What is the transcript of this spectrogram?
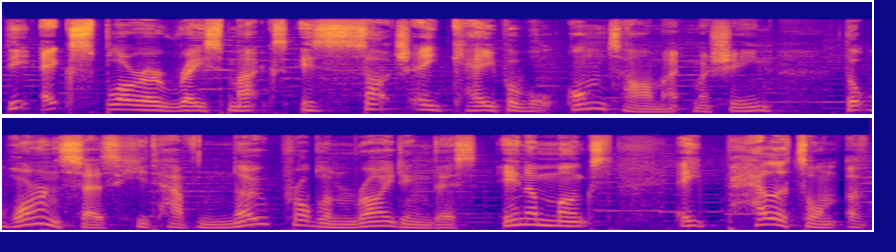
the Exploro Race Max is such a capable on tarmac machine that Warren says he'd have no problem riding this in amongst a peloton of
